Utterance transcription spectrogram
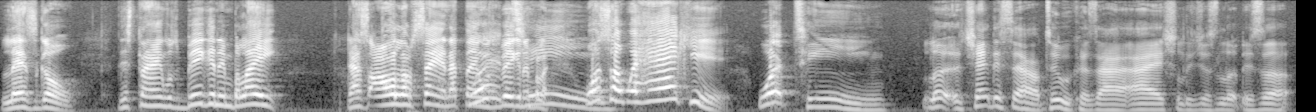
Let's go. This thing was bigger than Blake. That's all I'm saying. That thing was What bigger than Blake. What's up with Hackett? What team? Look, check this out too, because I, I actually just looked this up.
